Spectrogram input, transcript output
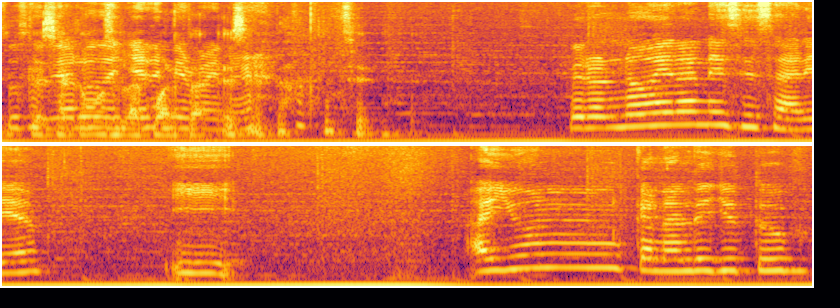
sucedió lo de Jeremy. Renner pero no era necesaria y hay un canal de YouTube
